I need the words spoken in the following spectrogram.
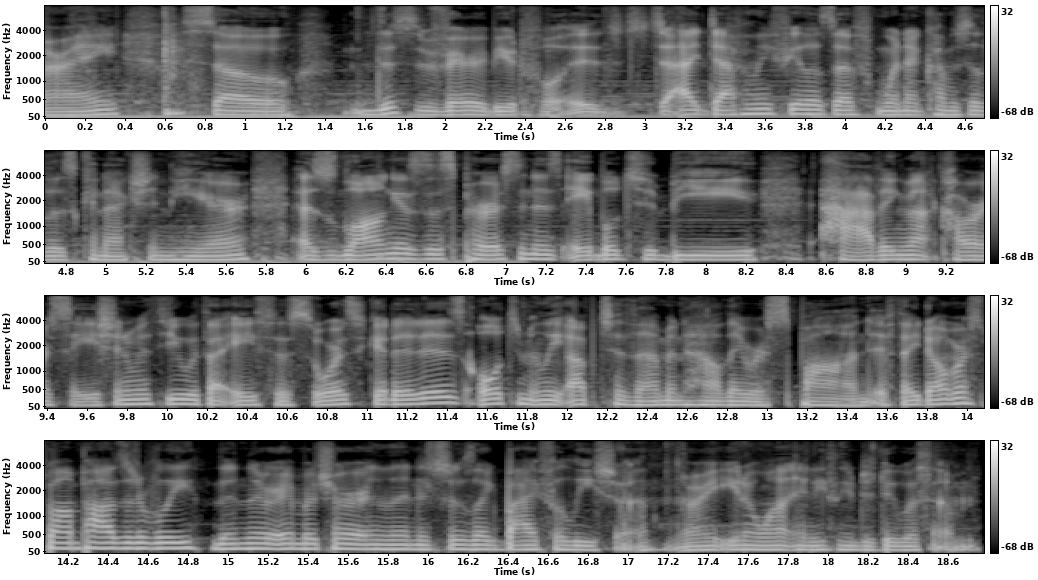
all right? So this is very beautiful. It's, i definitely feel as if when it comes to this connection here as long as this person is able to be having that conversation conversation with you with that ace of swords because it is ultimately up to them and how they respond. If they don't respond positively then they're immature and then it's just like bye felicia. All right? You don't want anything to do with them.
